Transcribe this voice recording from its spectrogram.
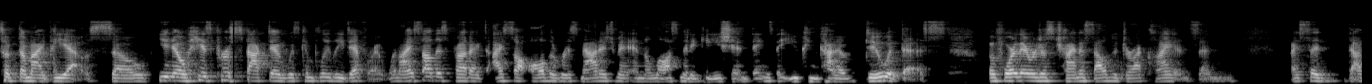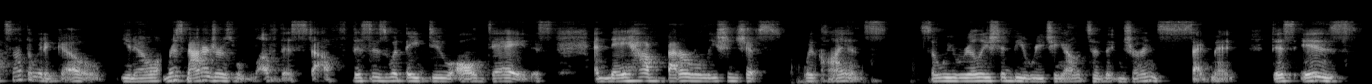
took them IPOs. So, you know, his perspective was completely different. When I saw this product, I saw all the risk management and the loss mitigation things that you can kind of do with this. Before they were just trying to sell to direct clients and I said, that's not the way to go. You know, risk managers will love this stuff. This is what they do all day. This and they have better relationships with clients. So we really should be reaching out to the insurance segment this is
